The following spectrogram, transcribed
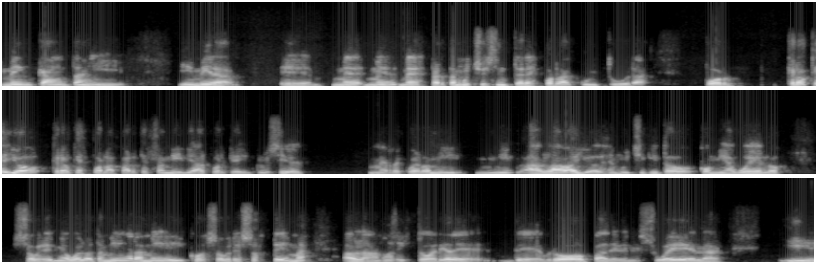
me encantan y, y mira, eh, me, me, me, desperta mucho ese interés por la cultura, por, Creo que yo, creo que es por la parte familiar, porque inclusive me recuerdo, mi, hablaba yo desde muy chiquito con mi abuelo, sobre, mi abuelo también era médico, sobre esos temas, hablábamos de historia de, de Europa, de Venezuela, y,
